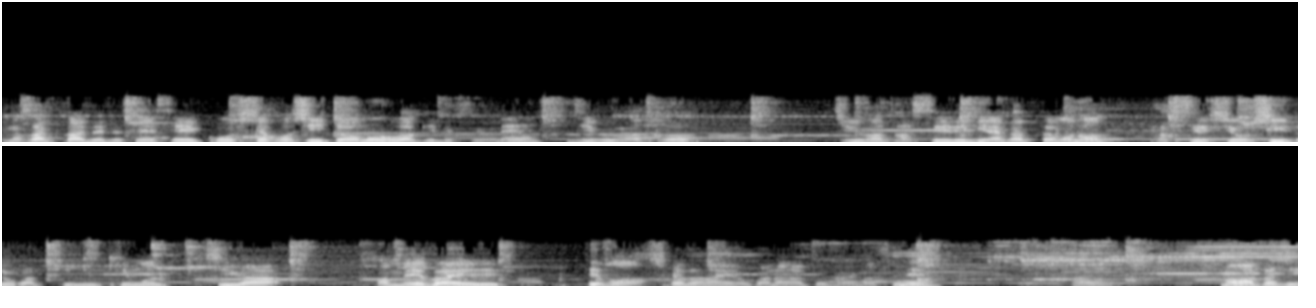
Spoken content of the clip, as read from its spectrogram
まあサッカーでですね、成功してほしいと思うわけですよね。自分はと、自分は達成できなかったものを達成してほしいとかっていう気持ちが、まあ、芽生えても仕方ないのかなと思いますね。はい。まあ私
